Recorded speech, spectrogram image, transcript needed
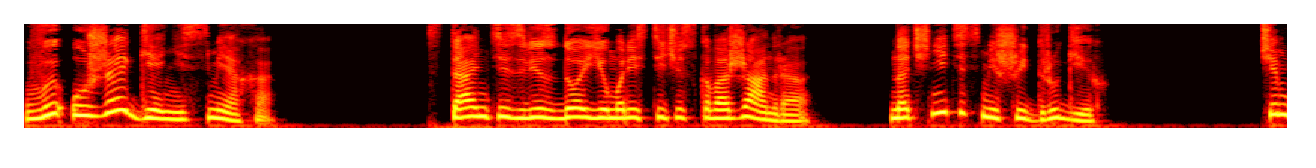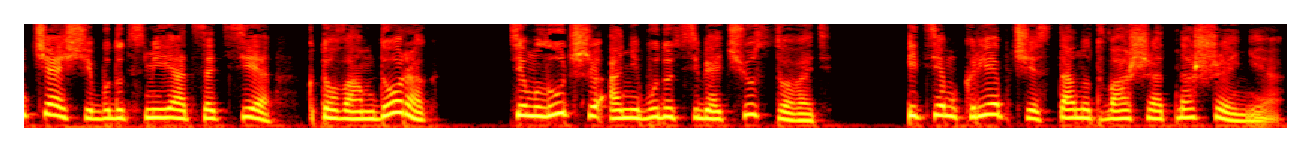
Вы уже гений смеха. Станьте звездой юмористического жанра. Начните смешить других. Чем чаще будут смеяться те, кто вам дорог, тем лучше они будут себя чувствовать, и тем крепче станут ваши отношения.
